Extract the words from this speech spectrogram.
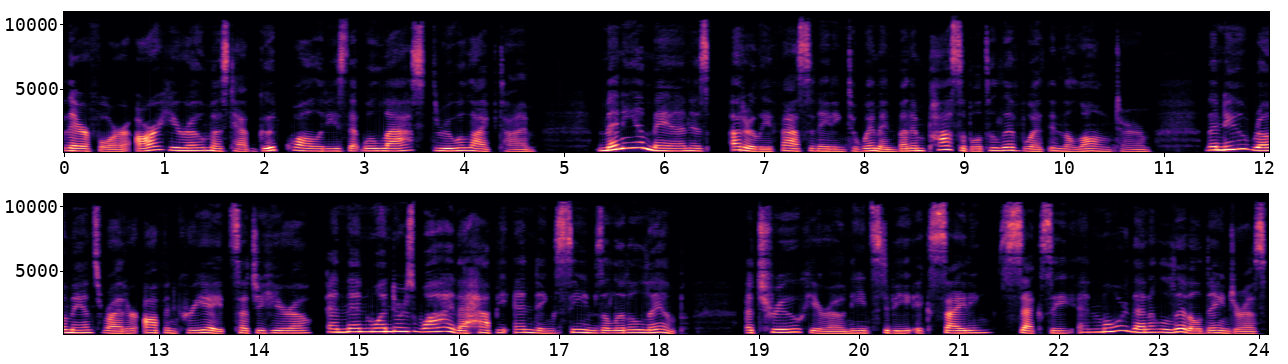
Therefore, our hero must have good qualities that will last through a lifetime. Many a man is utterly fascinating to women, but impossible to live with in the long term. The new romance writer often creates such a hero and then wonders why the happy ending seems a little limp. A true hero needs to be exciting, sexy, and more than a little dangerous,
